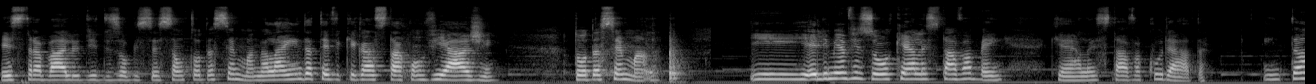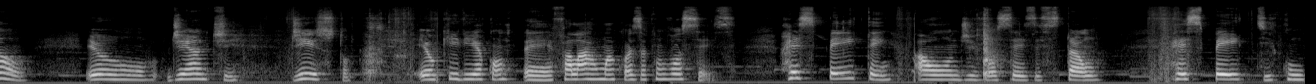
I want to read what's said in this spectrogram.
esse trabalho de desobsessão toda semana. Ela ainda teve que gastar com viagem toda semana. E ele me avisou que ela estava bem, que ela estava curada. Então, eu diante disto, eu queria é, falar uma coisa com vocês. Respeitem aonde vocês estão, respeite com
